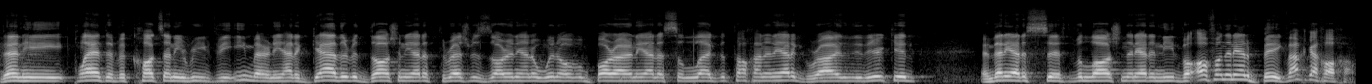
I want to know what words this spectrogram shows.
Then he planted Vikotz and he reaped V'imer and he had to gather Vidosh and he had to thresh Vizora and he had to win winnow Bora and he had to select the Tochan and he had to grind the deer kid. And then he had to sift Velosh and then he had to knead Va'of and then he had to bake. V'achkach.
